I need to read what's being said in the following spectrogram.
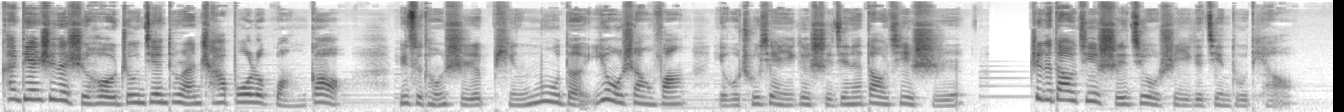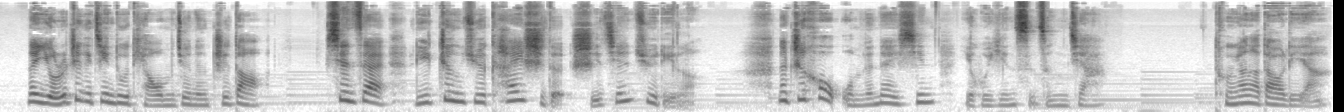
看电视的时候，中间突然插播了广告，与此同时，屏幕的右上方也会出现一个时间的倒计时。这个倒计时就是一个进度条，那有了这个进度条，我们就能知道现在离正剧开始的时间距离了。那之后，我们的耐心也会因此增加。同样的道理啊，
